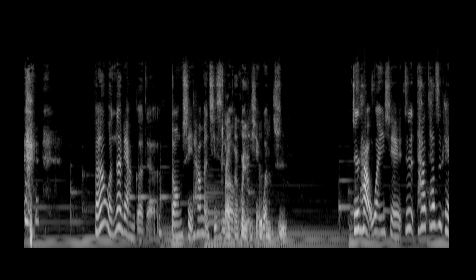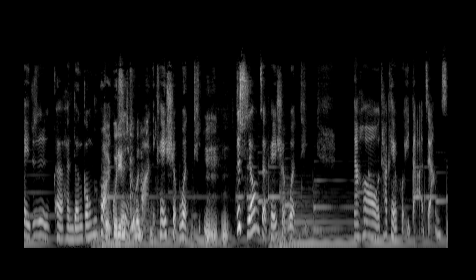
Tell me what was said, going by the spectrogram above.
反正我那两个的东西，他们其实都有一些问题，就是他有问一些，就是他他是可以就是呃很人工化、自动化，你可以选问题，嗯嗯，就使用者可以选问题，然后他可以回答这样子。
